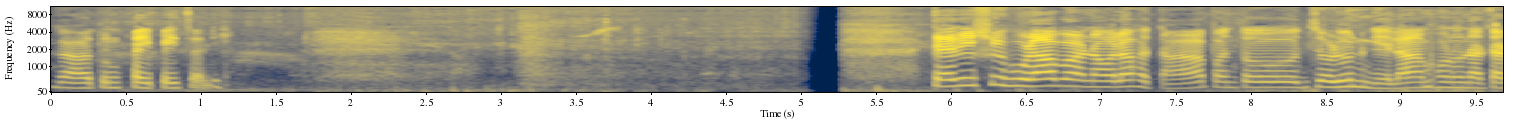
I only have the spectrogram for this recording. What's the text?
गावातून पायी पायी चाली त्या दिवशी हुळा बनवला होता पण तो जळून गेला म्हणून आता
